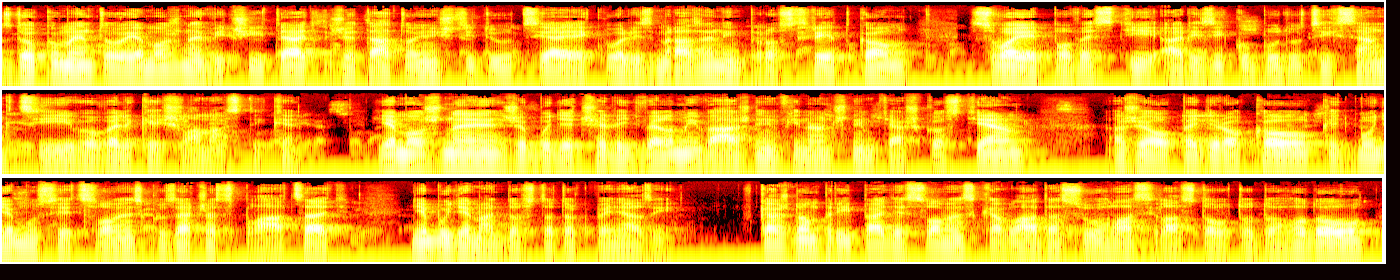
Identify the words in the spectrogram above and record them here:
Z dokumentov je možné vyčítať, že táto inštitúcia je kvôli zmrazeným prostriedkom svojej povesti a riziku budúcich sankcií vo veľkej šlamastike. Je možné, že bude čeliť veľmi vážnym finančným ťažkostiam a že o 5 rokov, keď bude musieť Slovensku začať splácať, nebude mať dostatok peňazí. V každom prípade slovenská vláda súhlasila s touto dohodou,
